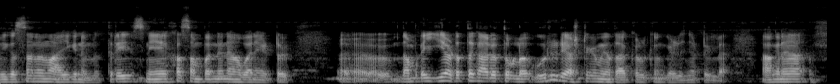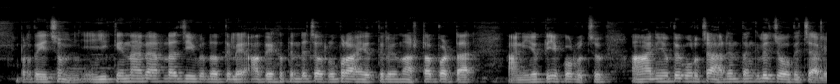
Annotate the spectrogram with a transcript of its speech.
വികസന നായകനും ഇത്രയും സ്നേഹസമ്പന്നനാവാനായിട്ട് നമ്മുടെ ഈ അടുത്ത കാലത്തുള്ള ഒരു രാഷ്ട്രീയ നേതാക്കൾക്കും കഴിഞ്ഞിട്ടില്ല. അങ്ങനെ പ്രത്യേകിച്ചും ഇ കെ നായനാരുടെ ജീവിതത്തിലെ അദ്ദേഹത്തിന്റെ ചെറുപ്രായത്തിൽ നഷ്ടപ്പെട്ട അനിയത്തിയെക്കുറിച്ചും ആ അനിയത്തെക്കുറിച്ച് ആരെന്തെങ്കിലും ചോദിച്ചാൽ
